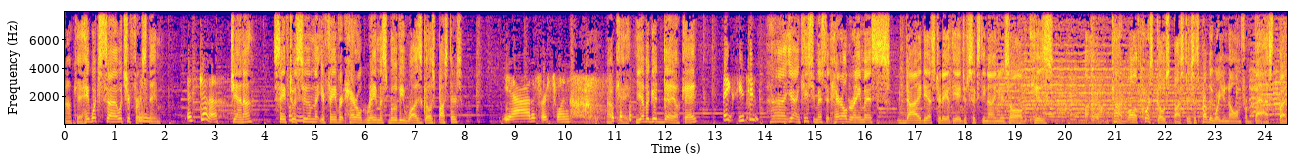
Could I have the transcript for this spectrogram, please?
Okay. Hey, what's uh, what's your first Mm. name? It's Jenna. Jenna. Safe to Mhm. assume that your favorite Harold Ramis movie was Ghostbusters? Yeah, the first one. Okay. you have a good day, okay? Thanks, you too. Uh, yeah, in case you missed it, Harold Ramis died yesterday at the age of 69 years old. His, uh, God, well, of course, Ghostbusters. That's probably where you know him from best, but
